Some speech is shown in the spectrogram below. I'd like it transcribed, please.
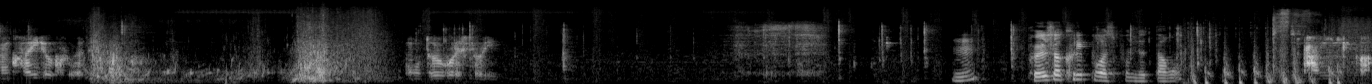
돼. 어, 돌고래 소리. 응? 벌써 크리퍼가 스폰 됐다고? 밤이니까.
